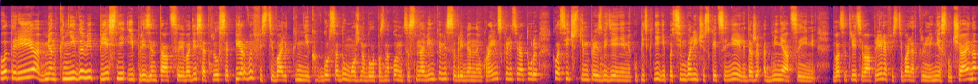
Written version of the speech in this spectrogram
Лотерея, обмен книгами, песни и презентации. В Одессе открылся первый фестиваль книг. В Горсаду можно было познакомиться с новинками современной украинской литературы, классическими произведениями, купить книги по символической цене или даже обменяться ими. 23 апреля фестиваль открыли не случайно.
